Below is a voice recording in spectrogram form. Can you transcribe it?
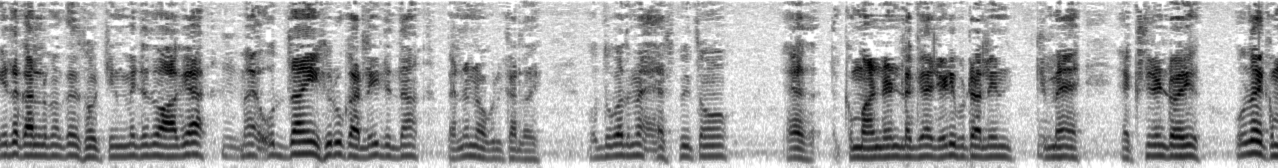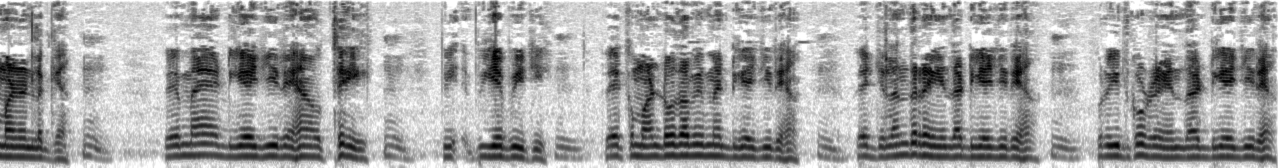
ਇਹ ਤਾਂ ਗੱਲ ਮੈਂ ਕਦੇ ਸੋਚੀ ਨਹੀਂ ਮੈਂ ਜਦੋਂ ਆ ਗਿਆ। ਮੈਂ ਉਦਾਂ ਹੀ ਸ਼ੁਰੂ ਕਰ ਲਈ ਜਿੱਦਾਂ ਪਹਿਲਾਂ ਨੌਕਰੀ ਕਰਦਾ ਸੀ। ਉਸ ਤੋਂ ਬਾਅਦ ਮੈਂ ਐਸਪੀ ਤੋਂ ਕਮਾਂਡੈਂਟ ਲੱਗਿਆ ਜਿਹੜੀ ਬਟਾਲੀਅਨ ਚ ਮੈਂ ਐਕਸੀਡੈਂਟ ਸੀ, ਉਹਦਾ ਕਮਾਂਡੈਂਟ ਲੱਗਿਆ। ਫਿਰ ਮੈਂ ਡੀਆਈਜੀ ਰਿਹਾ ਉੱਥੇ ਹੀ ਪੀਏਪੀ। ਹੂੰ। ਫਿਰ ਕਮਾਂਡੋ ਦਾ ਵੀ ਮੈਂ ਡੀਆਈਜੀ ਰਿਹਾ। ਫਿਰ ਜਲੰਧਰ ਰੇਂਜ ਦਾ ਡੀਆਈਜੀ ਰਿਹਾ। ਫਰੀਦਕੋਟ ਰੇਂਜ ਦਾ ਡੀਆਈਜੀ ਰਿਹਾ।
